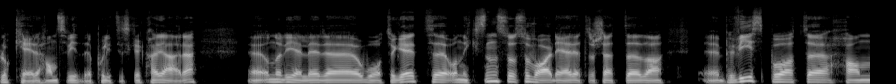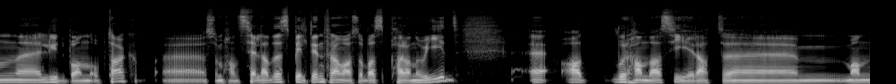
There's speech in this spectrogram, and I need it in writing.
blokkerer hans videre politiske karriere. Og når det gjelder Watergate og Nixon, så, så var det rett og slett da bevis på at han lydbåndopptak som han selv hadde spilt inn, for han var såpass paranoid, at, hvor han da sier at eh, man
